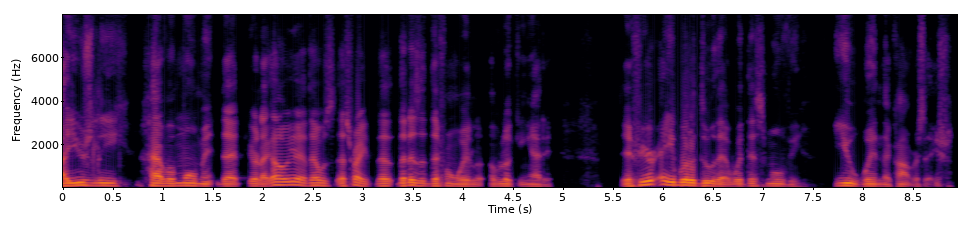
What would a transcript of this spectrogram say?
I usually have a moment that you're like, oh yeah, that was that's right. That, that is a different way of looking at it. If you're able to do that with this movie, you win the conversation.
